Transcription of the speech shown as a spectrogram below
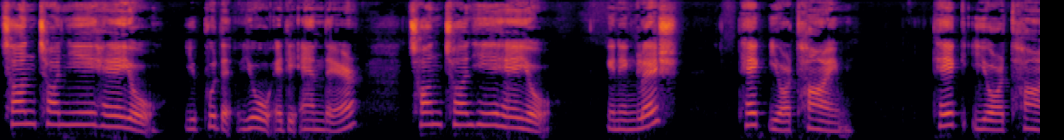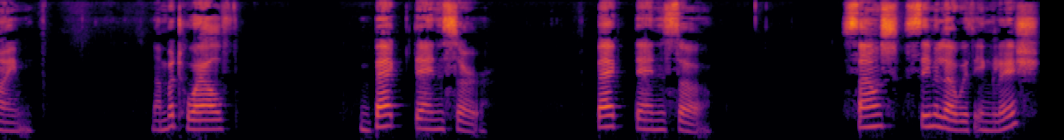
천천히 해요. You put the yo at the end there. 천천히 해요. In English, take your time. Take your time. Number 12. Back dancer. Back dancer. Sounds similar with English.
